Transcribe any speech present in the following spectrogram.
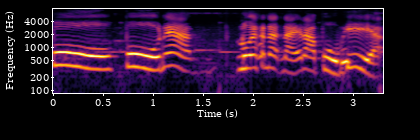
ปู่ปู่เนี่ย รวยขนาดไหนล่ะ ปู่พี่อะ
